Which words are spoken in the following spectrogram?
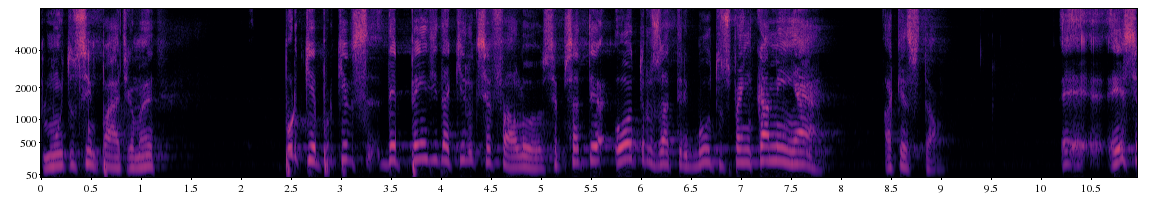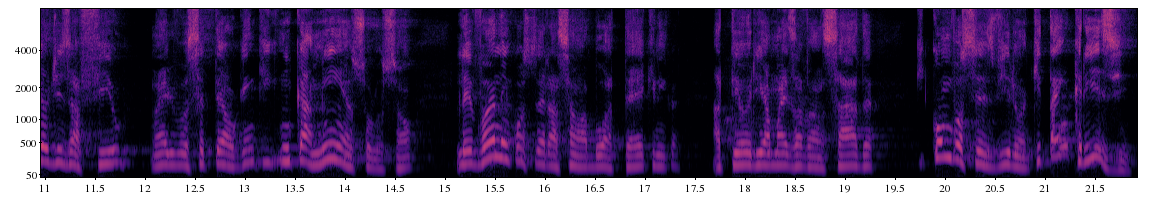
muito simpática, mas por quê? Porque depende daquilo que você falou. Você precisa ter outros atributos para encaminhar a questão. É, esse é o desafio né, de você ter alguém que encaminhe a solução, levando em consideração a boa técnica, a teoria mais avançada, que, como vocês viram aqui, está em crise.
